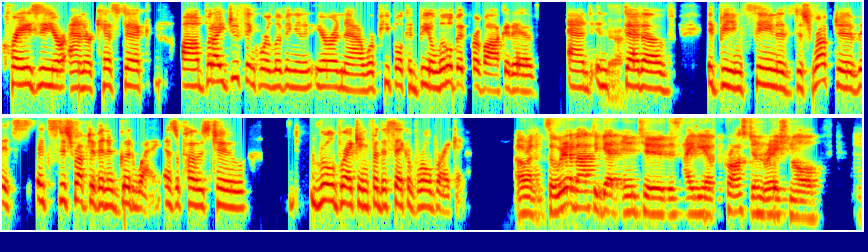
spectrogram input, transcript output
crazy or anarchistic. Uh, but I do think we're living in an era now where people can be a little bit provocative and instead yeah. of it being seen as disruptive it's it's disruptive in a good way as opposed to rule breaking for the sake of rule breaking. All right so we're about to get into this idea of cross generational uh,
